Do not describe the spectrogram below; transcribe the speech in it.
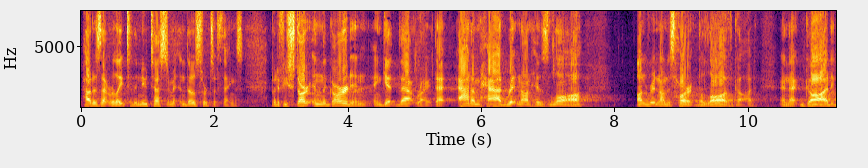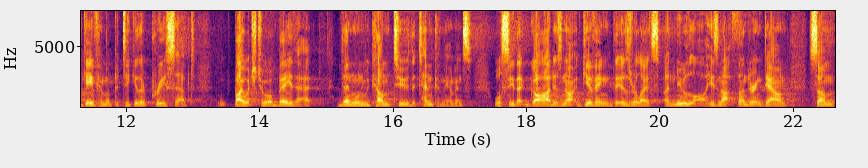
how does that relate to the New Testament and those sorts of things? But if you start in the garden and get that right, that Adam had written on his law, written on his heart, the law of God, and that God gave him a particular precept by which to obey that, then when we come to the Ten Commandments, we'll see that God is not giving the Israelites a new law. He's not thundering down some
